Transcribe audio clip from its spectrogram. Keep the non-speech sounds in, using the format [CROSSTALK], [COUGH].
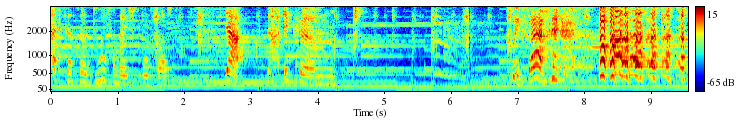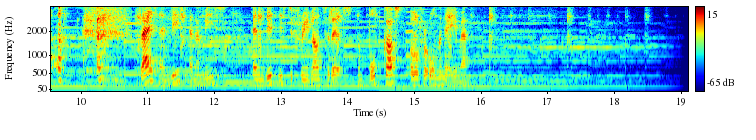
eigenlijk het eh, doel van deze podcast? Ja, nou, ik. ehm Goeie vraag. [LAUGHS] Wij zijn Lies en Amies en dit is de Freelanceres, een podcast over ondernemen.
